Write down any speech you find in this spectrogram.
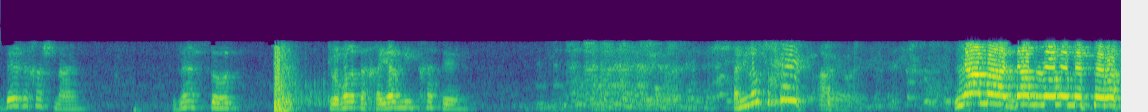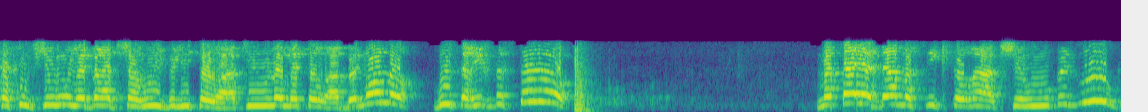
דרך השניים. זה הסוד. כלומר, אתה חייב להתחתן. אני לא צוחק. למה אדם לא לומד תורה? כתוב שהוא לבד שרוי בלי תורה, כי הוא לומד תורה במונו, והוא צריך בסטריאו. מתי אדם משיג תורה? כשהוא בזוג.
